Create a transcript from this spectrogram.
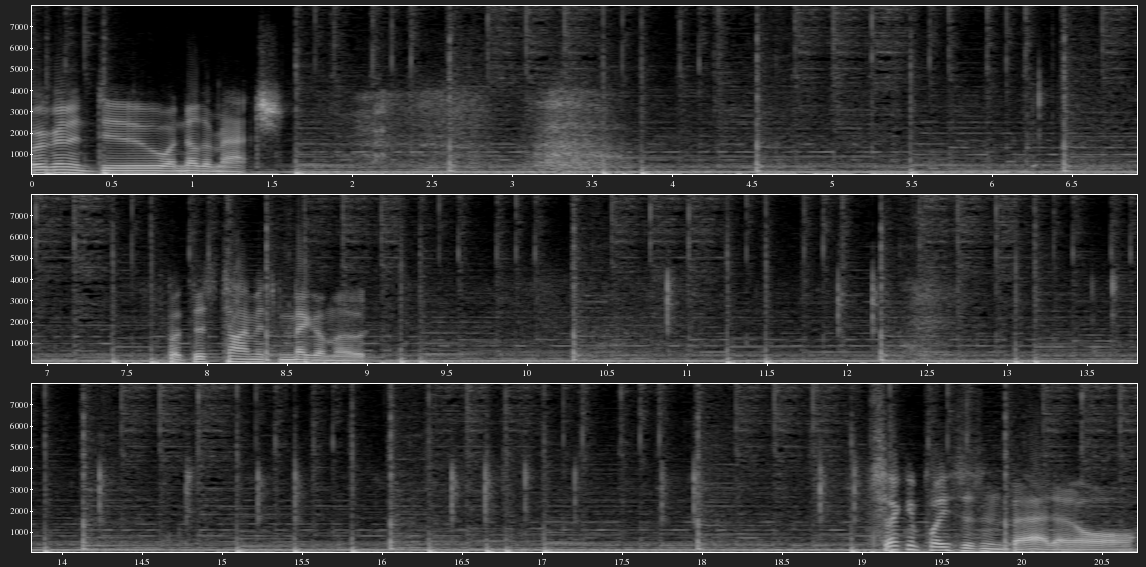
We're gonna do another match. But this time it's mega mode. Second place isn't bad at all.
